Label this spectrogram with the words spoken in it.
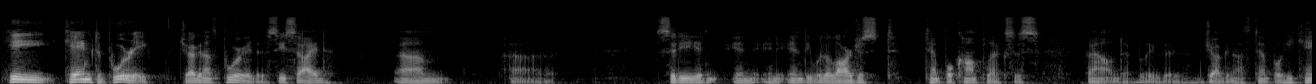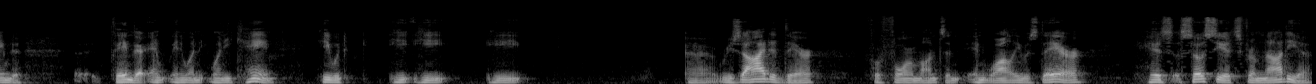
He came to Puri, Jagannath Puri, the seaside um, uh, city in, in, in India where the largest temple complex is found. I believe the Jagannath Temple. He came to came there, and, and when when he came, he would he he he uh, resided there for four months, and, and while he was there, his associates from Nadia,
